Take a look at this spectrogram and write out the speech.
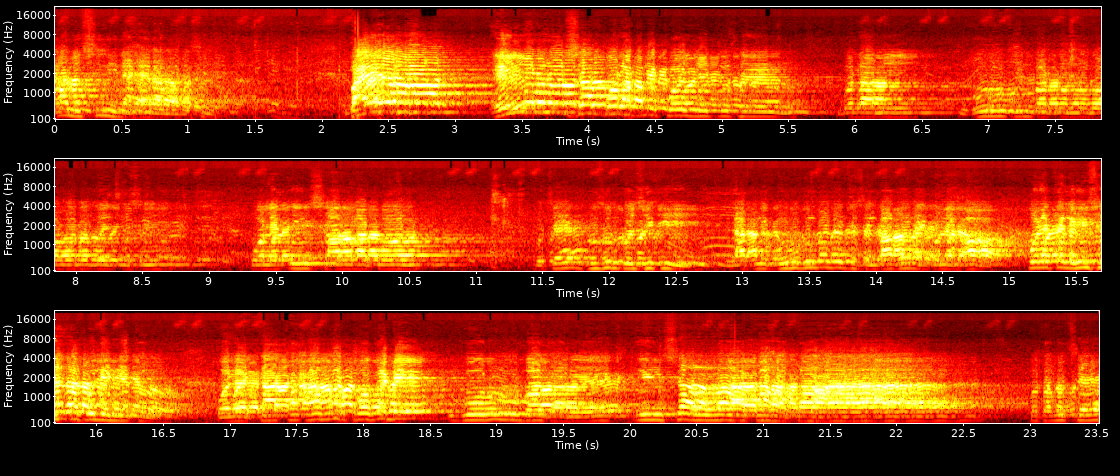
আমি চিনি না হ্যাঁ আমার চিনি। বাইরে আমার এই বল বলে আমি গুরু কিনবার জন্য বাজারে যাইতেছি বলে ইনশাআল্লাহ কোন? বুঝছেন? হুজুর কইছি কি, আপনি গরু কিনবার যাইতেছেন বাজারে? বলে হ্যাঁ। বলে, তাহলে ইনশাআল্লাহ কইলেন না তো। বলে, টাকা আমার পকেটে, গরু বাজারে, ইনশাআল্লাহ কাহা কথা বুঝছেন?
